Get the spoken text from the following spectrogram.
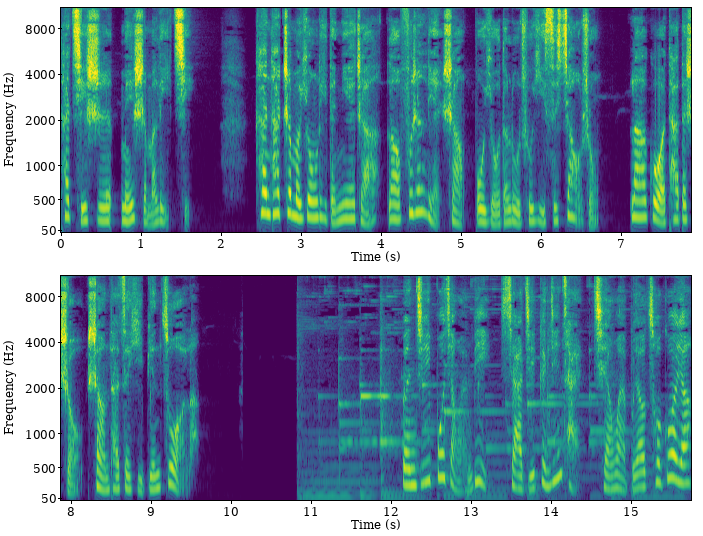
他其实没什么力气。看他这么用力的捏着，老夫人脸上不由得露出一丝笑容，拉过他的手，让他在一边坐了。本集播讲完毕，下集更精彩，千万不要错过哟。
